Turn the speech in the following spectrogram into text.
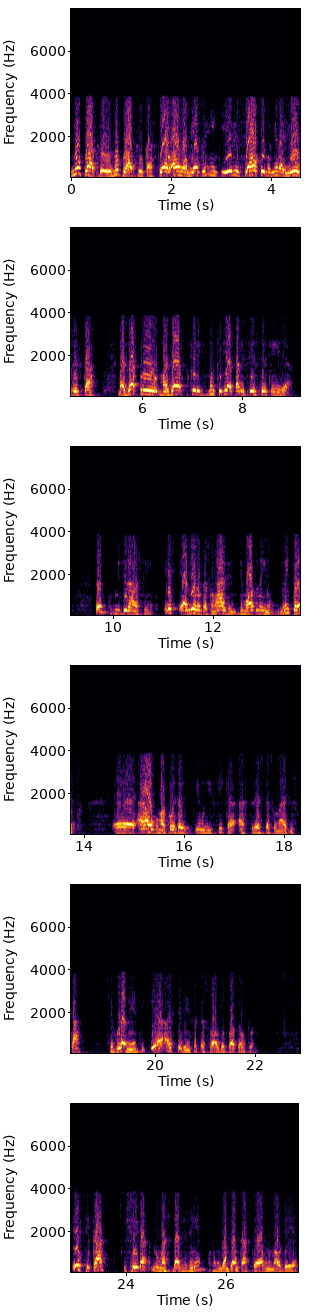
No próprio, no próprio castelo, há um momento em que ele se auto-ilumina Joseph K. Mas é, pro, mas é porque ele não queria parecer ser quem ele é. Então, me dirão assim, é a mesma personagem? De modo nenhum. No entanto, é, há alguma coisa que unifica as três personagens K? Seguramente que é a experiência pessoal do próprio autor. Este K chega numa cidadezinha, num é um castelo, numa aldeia,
